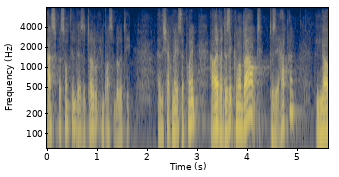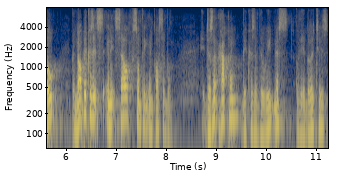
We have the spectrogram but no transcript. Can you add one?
ask for something there's a total impossibility. And the Shaykh makes a point. However, does it come about? Does it happen? No. But not because it's in itself something impossible. It doesn't happen because of the weakness of the abilities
